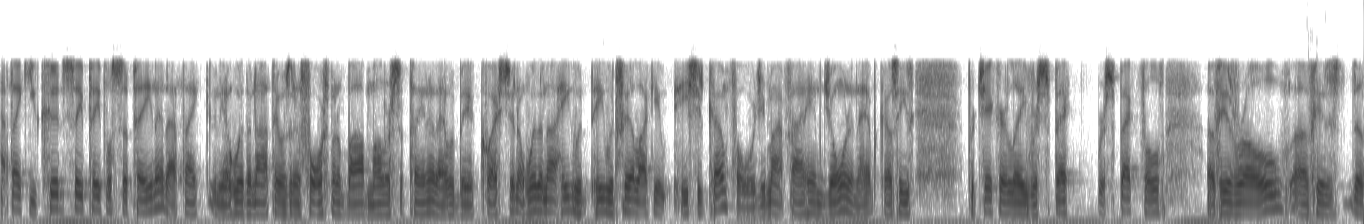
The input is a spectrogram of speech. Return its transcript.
I think you could see people subpoenaed. I think you know whether or not there was an enforcement of Bob Mueller's subpoena that would be a question, or whether or not he would he would feel like he, he should come forward. You might find him joining that because he's particularly respect respectful of his role, of his the,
